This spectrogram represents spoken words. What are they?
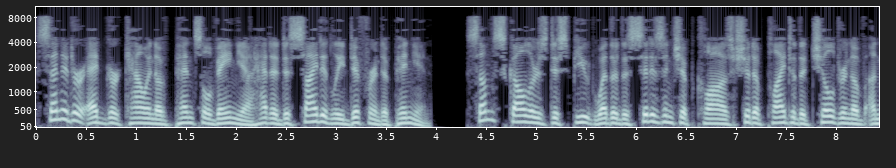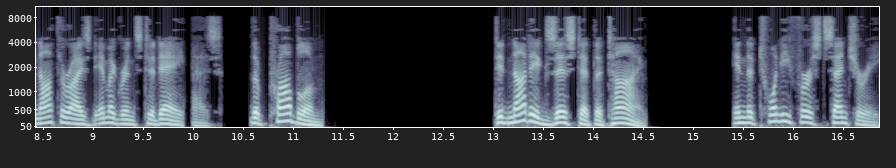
Senator Edgar Cowan of Pennsylvania had a decidedly different opinion. Some scholars dispute whether the Citizenship Clause should apply to the children of unauthorized immigrants today, as the problem did not exist at the time. In the 21st century,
